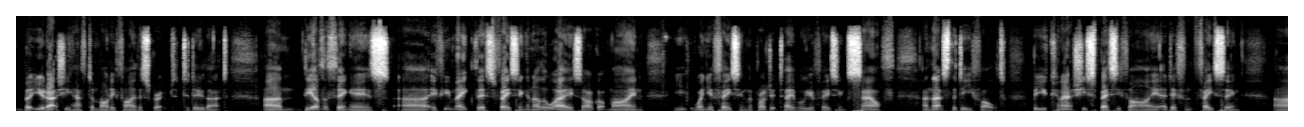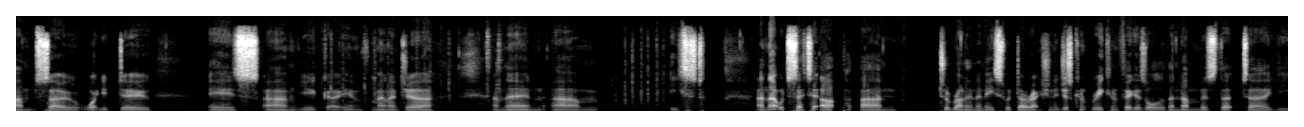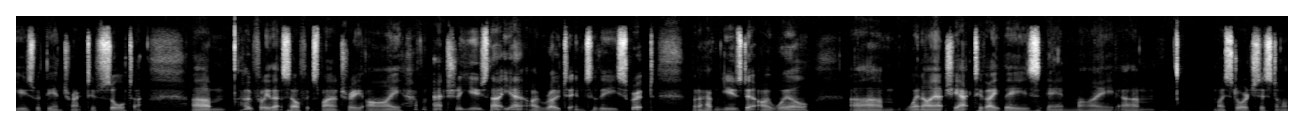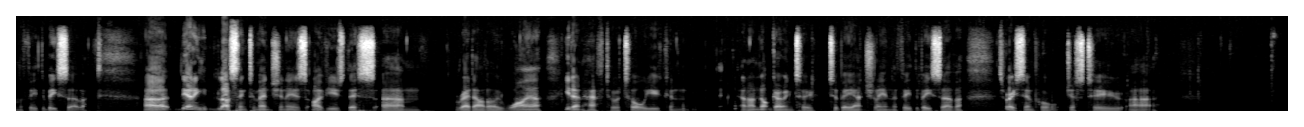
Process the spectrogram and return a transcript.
but you'd actually have to modify the script to do that. Um, the other thing is, uh, if you make this facing another way, so I've got mine, you, when you're facing the project table, you're facing south, and that's the default. But you can actually specify a different facing. Um, so what you do is um, you go inv manager, and then um, east, and that would set it up um, to run in an eastward direction. It just reconfigures all of the numbers that uh, you use with the interactive sorter. Um, hopefully that's self-explanatory. I haven't actually used that yet. I wrote it into the script, but I haven't used it. I will um, when I actually activate these in my um, my storage system on the Feed the Beast server. Uh, the only last thing to mention is I've used this um, red alloy wire. You don't have to at all. You can and I'm not going to to be actually in the Feed the Beast server. It's very simple just to uh,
